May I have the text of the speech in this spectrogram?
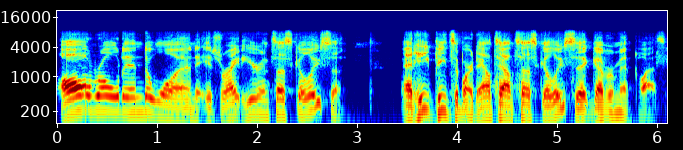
all rolled into one, it's right here in Tuscaloosa at Heat Pizza Bar, downtown Tuscaloosa at Government Plaza.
